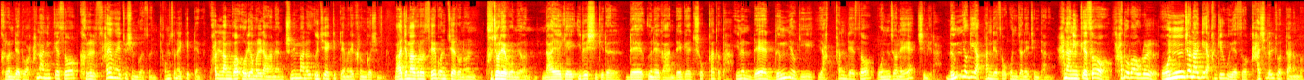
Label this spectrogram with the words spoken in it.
그런데도 하나님께서 그를 사용해 주신 것은 겸손했기 때문에 환란과 어려움을 당하면 주님만을 의지했기 때문에 그런 것입니다. 마지막으로 세 번째로는 구절에 보면 나에게 이르시기를 내 은혜가 내게 족하도다. 이는 내 능력이 약한 데서 온전해짐이라. 능력이 약한 데서 온전해진다는 하나님께서 사도 바울을 온전하게 하기 위해서 가시를 줬다는 것.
